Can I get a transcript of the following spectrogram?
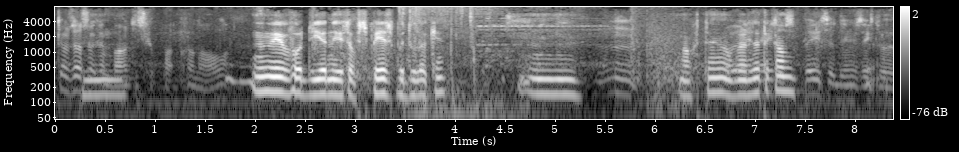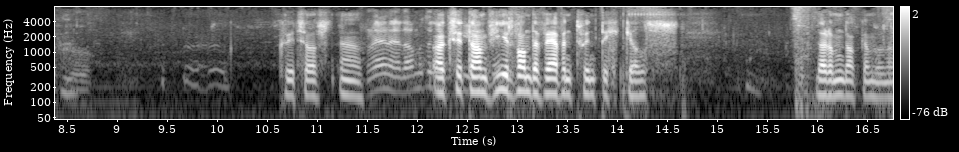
heb zelfs nog geen bounties gepakt gaan halen. Nee, voor die Ace of Space bedoel ik, hè. Mm, wacht, hè, waar Oh, zit ik aan? of Space, dat ding is echt wel cool. Ik weet zelfs... ah. Nee, nee, dat moet Ah, ik zit aan 4 van de 25 kills. Daarom dat ik hem wil.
